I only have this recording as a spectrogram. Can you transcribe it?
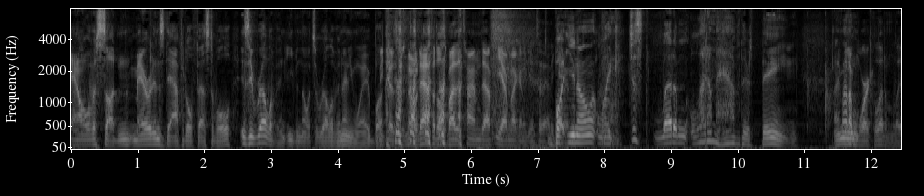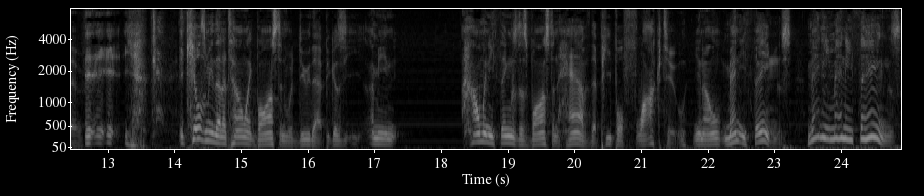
and all of a sudden, Meriden's Daffodil Festival is irrelevant, even though it's irrelevant anyway. But because there's no daffodils by the time daff. Yeah, I'm not going to get into that. but again. you know, like just let them let them have their thing. I let mean, them work. Let them live. It, it, it, yeah, it kills me that a town like Boston would do that because I mean, how many things does Boston have that people flock to? You know, many things, many many things.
